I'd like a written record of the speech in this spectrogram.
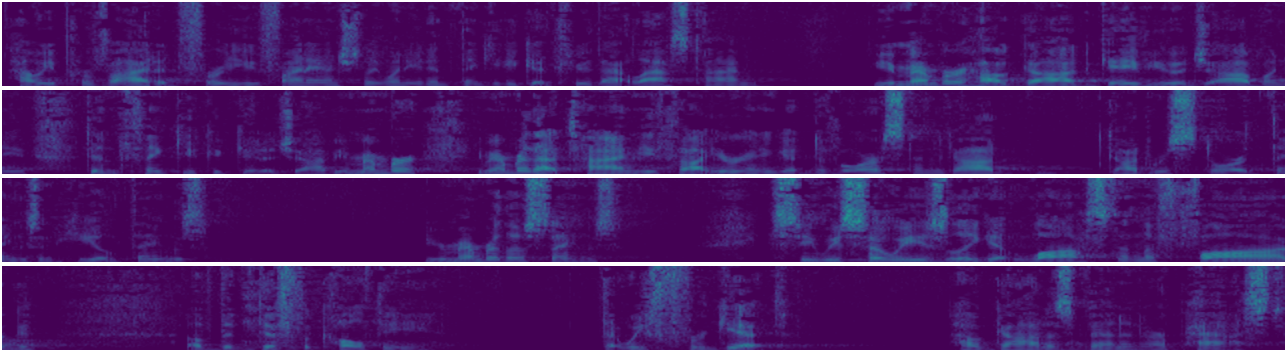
how He provided for you financially when you didn't think you could get through that last time. You remember how God gave you a job when you didn't think you could get a job. You remember, you remember that time you thought you were going to get divorced and God, God restored things and healed things? You remember those things? See, we so easily get lost in the fog of the difficulty that we forget how God has been in our past.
